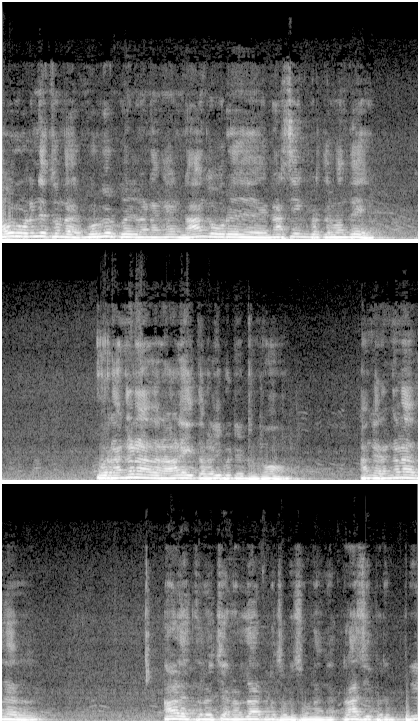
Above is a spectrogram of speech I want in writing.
அவர் உடனே சொன்னார் முருகர் கோயில் வேணாங்க. நாங்கள் ஒரு நரசிங்கபுரத்தில் வந்து ஒரு ரங்கநாதர் ஆலயத்தை வழிபட்டு இருக்கோம். அங்கே ரங்கநாதர் ஆலயத்தில் வச்சா நல்லா இருக்குன்னு சொல்லி சொன்னாங்க. ராசிபுரம் ப்ரீ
